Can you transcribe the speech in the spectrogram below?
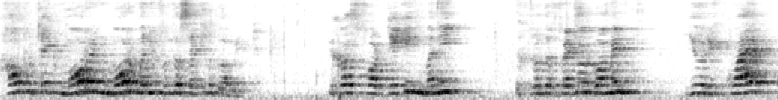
how to take more and more money from the central government. Because for taking money from the federal government, you require,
